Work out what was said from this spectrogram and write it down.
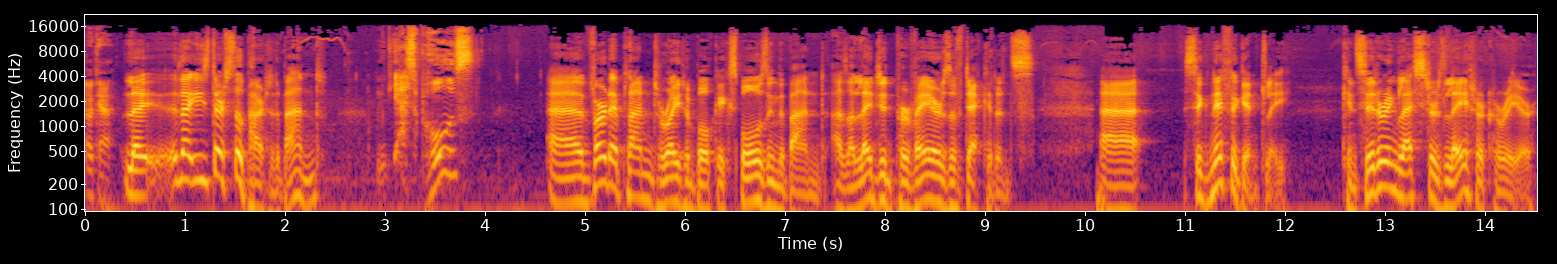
Okay. like, like he's they're still part of the band. Yeah, I suppose. Uh, Verde planned to write a book exposing the band as alleged purveyors of decadence. Uh, significantly, considering Lester's later career,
